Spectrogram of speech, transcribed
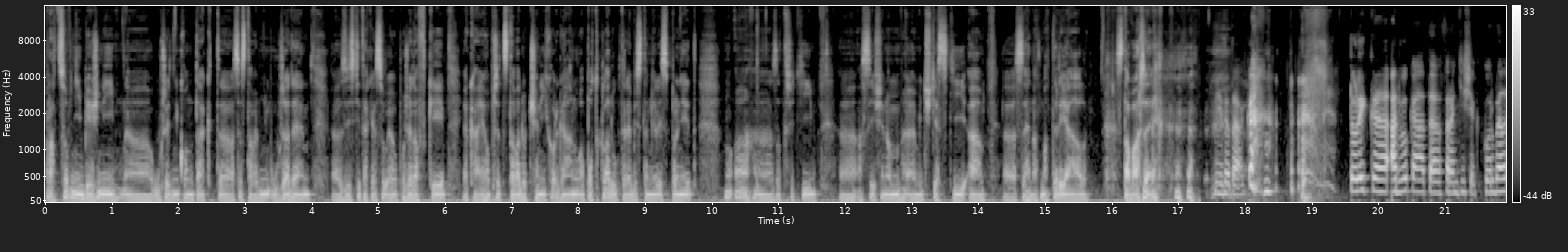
pracovní, běžný uh, úřední kontakt uh, se stavebním úřadem, uh, zjistit, jaké jsou jeho požadavky, jaká je jeho představa dotčených orgánů a podkladů, které byste měli splnit. No a za třetí, asi již jenom mít štěstí a sehnat materiál stavaře. Je to tak. Tolik advokát František Korbel.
